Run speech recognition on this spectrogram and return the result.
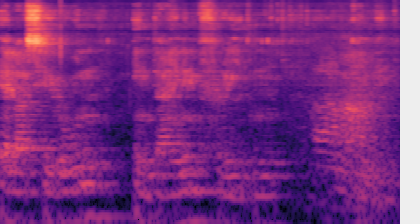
Herr, lass sie ruhen in deinem Frieden. Amen. Amen.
